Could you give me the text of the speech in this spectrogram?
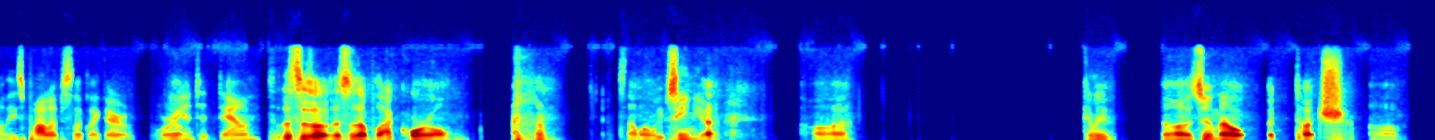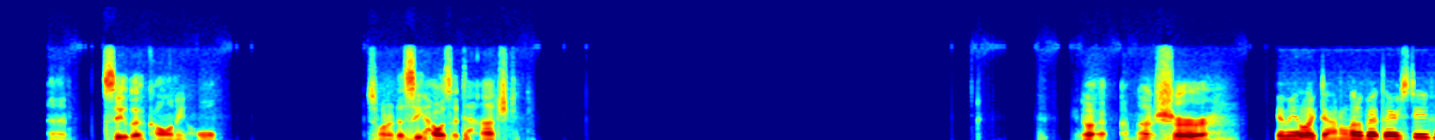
Oh, these polyps look like they're oriented down. So this is a this is a black coral. it's not one we've seen yet. Uh, can we uh, zoom out a touch um, and see the colony hole? Just wanted to see how it's attached. You know, I, I'm not sure. You want me to look down a little bit there, Steve?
